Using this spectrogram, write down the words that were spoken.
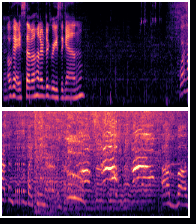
check. Okay, 700 degrees again. What happens if I turn that? A bug.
